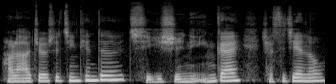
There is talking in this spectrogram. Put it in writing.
好啦，这就是今天的，其实你应该下次见喽。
